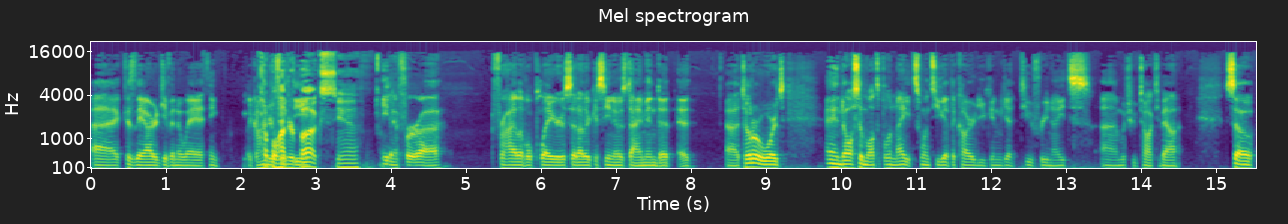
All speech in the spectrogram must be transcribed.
because uh, they are giving away. I think like a couple hundred bucks. Yeah, yeah for uh, for high level players at other casinos, Diamond at, at uh, Total Rewards and also multiple nights. Once you get the card, you can get two free nights, um, which we've talked about. So,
